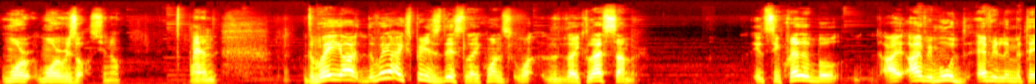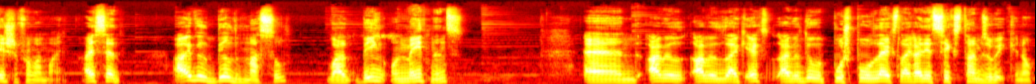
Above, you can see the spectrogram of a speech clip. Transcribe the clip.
more more results. You know, and the way I the way I experienced this like once like last summer, it's incredible. I I removed every limitation from my mind. I said, I will build muscle while being on maintenance and I will I will like ex- I will do push pull legs like I did six times a week. You know,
